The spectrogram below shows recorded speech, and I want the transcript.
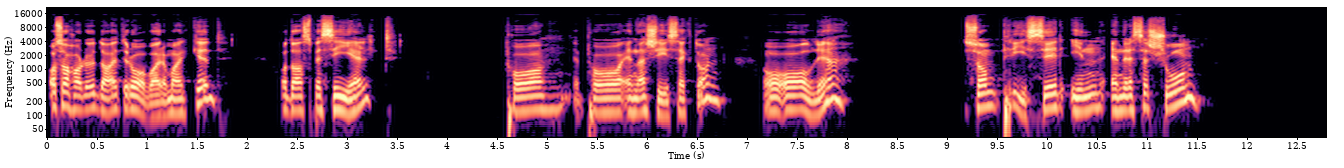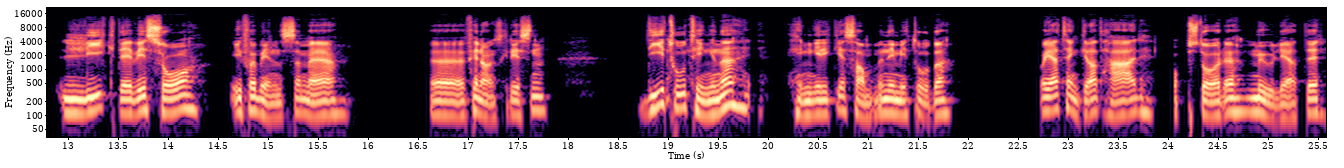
Og så har du da et råvaremarked og da spesielt på, på energisektoren og, og, olje, som priser inn en resesjon lik det vi så i forbindelse med finanskrisen. De to tingene henger ikke sammen i mitt hode. Og jeg tenker at her oppstår det muligheter.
